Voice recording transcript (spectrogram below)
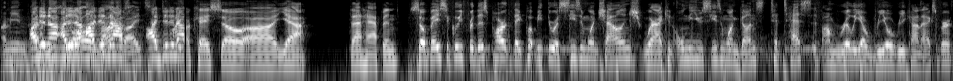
I mean, I didn't. I didn't. I didn't boss ask. fights. I didn't. Okay, so uh yeah. That happened. So basically for this part, they put me through a season 1 challenge where I can only use season 1 guns to test if I'm really a real recon expert,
